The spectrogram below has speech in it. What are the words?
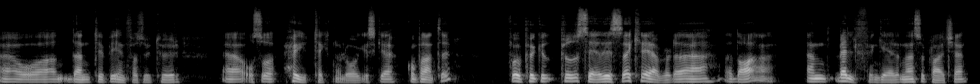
eh, og den type infrastruktur eh, også høyteknologiske komponenter. For å produsere disse krever det da en velfungerende supply chain.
